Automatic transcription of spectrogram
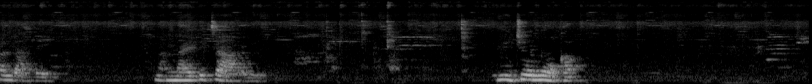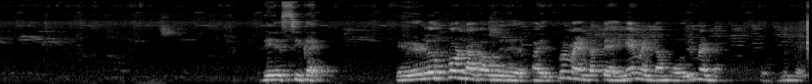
കണ്ടാലേ നന്നായിട്ട് ചാറി രുചി ഒന്ന് നോക്കാം. രസികൻ. എളുപ്പം ഉണ്ടാക്കാവുന്ന പരിപ്പും വേണ്ട തേങ്ങയും വേണ്ട മോരും വേണ്ട ഒന്നും വേണ്ട.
